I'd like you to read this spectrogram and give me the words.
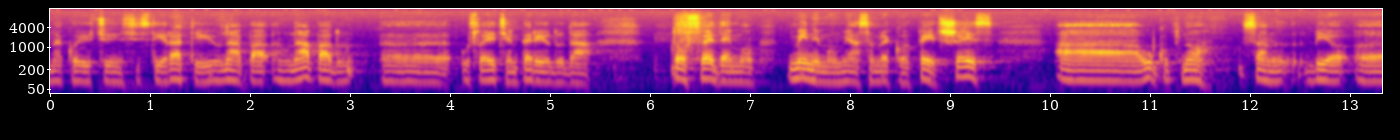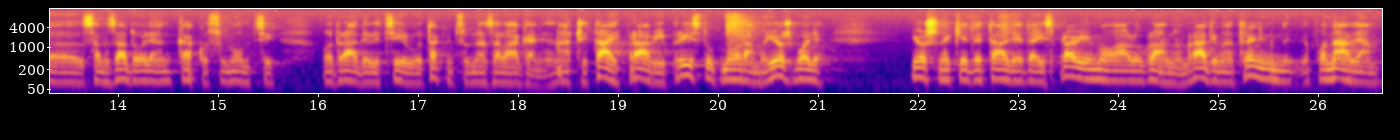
na koju ću insistirati i u, u napadu e, u sljedećem periodu da to svedemo minimum, ja sam rekao 5-6, a ukupno sam bio e, sam zadovoljan kako su momci odradili cijelu utakmicu na zalaganje. Znači, taj pravi pristup moramo još bolje, još neke detalje da ispravimo, ali uglavnom radimo na trening, ponavljam,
